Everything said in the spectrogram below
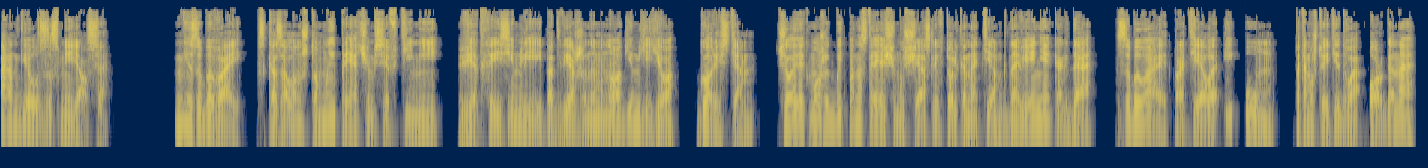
Ангел засмеялся. Не забывай, сказал он, что мы прячемся в тени ветхой земли и подвержены многим ее горестям. Человек может быть по-настоящему счастлив только на те мгновения, когда забывает про тело и ум, потому что эти два органа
